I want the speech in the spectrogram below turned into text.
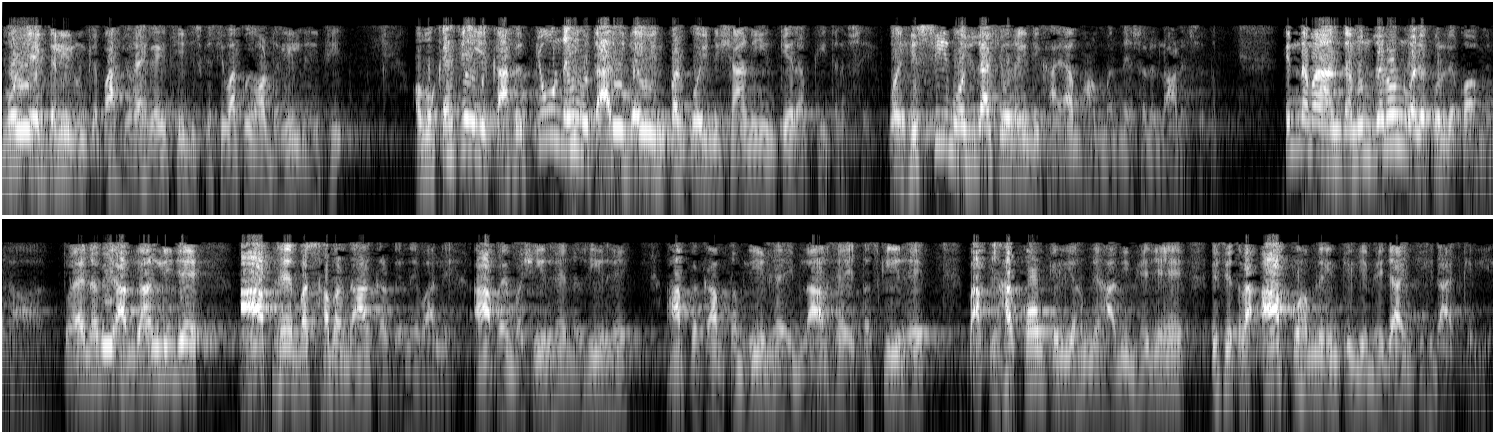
वही एक दलील उनके पास जो रह गई थी, जिसके सिवा कोई और दलील नहीं थी। और वो कहते हैं, ये काफिर क्यों नहीं उतारी गई इन पर कोई निशानी इनके रब की तरफ़ से? कोई हिस्सी मौजूदा क्यों नहीं दिखाया मोहम्मद ने सल्लल्लाहु अलैहि वसल्लम? इनमा अंत मुंजरून वलकुल्ल कौमिन तो ए नबी, आप जान लीजिए, आप हैं बस खबरदार कर देने वाले आप हैं बशीर हैं, नजीर हैं। आपका काम तबलीग है, इबलाग है, तस्कीर है। बाकी हर कौम के लिए हमने हादी भेजे हैं। इसी तरह आपको हमने इनके लिए भेजा, इनकी हिदायत के लिए।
